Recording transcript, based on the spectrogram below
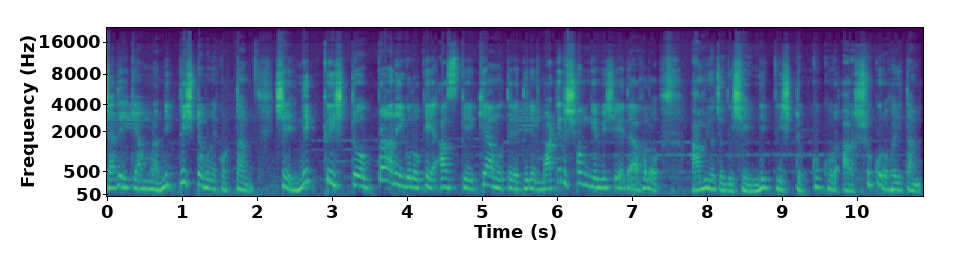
যাদেরকে আমরা নিকৃষ্ট মনে করতাম, সেই নিকৃষ্ট প্রাণীগুলোকে আজকে কেয়ামতের দিনে মাটির সঙ্গে মিশিয়ে দেওয়া হলো। আমিও যদি সেই নিকৃষ্ট কুকুর আর শুকুর হইতাম,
